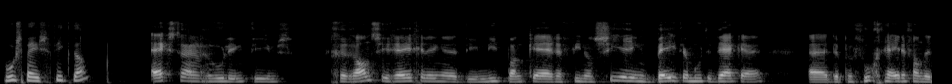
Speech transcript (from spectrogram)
Hoe specifiek dan? Extra ruling teams, garantieregelingen die niet-bankaire financiering beter moeten dekken. Uh, de bevoegdheden van de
